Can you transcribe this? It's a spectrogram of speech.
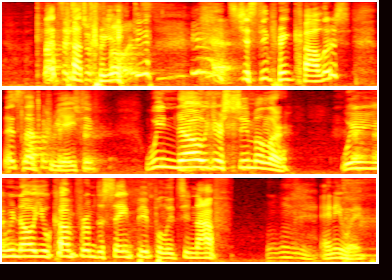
That's not creative. colours. Yeah. It's just different colors. That's Snap not creative. We know you're similar. We we know you come from the same people. It's enough. Anyway.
